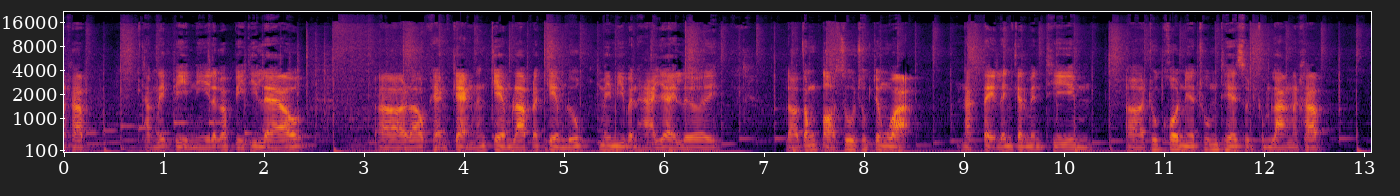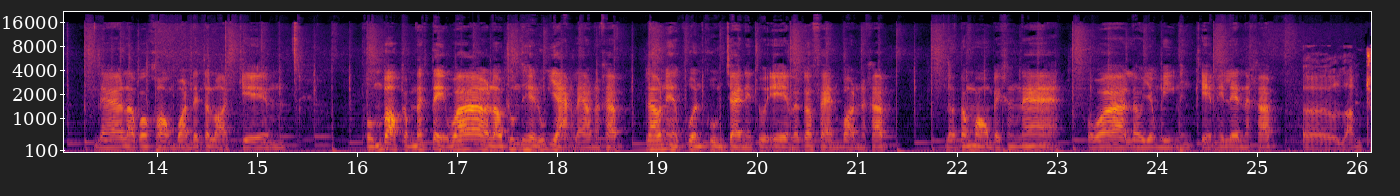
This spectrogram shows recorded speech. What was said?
นะครับทั้งในปีนี้แล้วก็ปีที่แล้วเเราแข็งแกร่งทั้งเกมรับและเกมลุกไม่มีปัญหาใหญ่เลย เราต้องต่อสู้ทุกจังหวะ นักเตะเล่นกันเป็นทีม ทุกคนเนี่ยทุ่มเทสุดกำลังนะครับ แล้วเราก็ครองบอลได้ตลอดเกม ผมบอกกับนักเตะว่าเราทุ่มเททุกอย่างแล้วนะครับ เราเนี่ยควรภูมิใจในตัวเองแล้วก็แฟนบอลนะครับ เราต้องมองไปข้างหน้า เพราะว่าเรายังมีอีกหนึ่งเกมให้เล่นนะครับ เอ่อหลังจ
